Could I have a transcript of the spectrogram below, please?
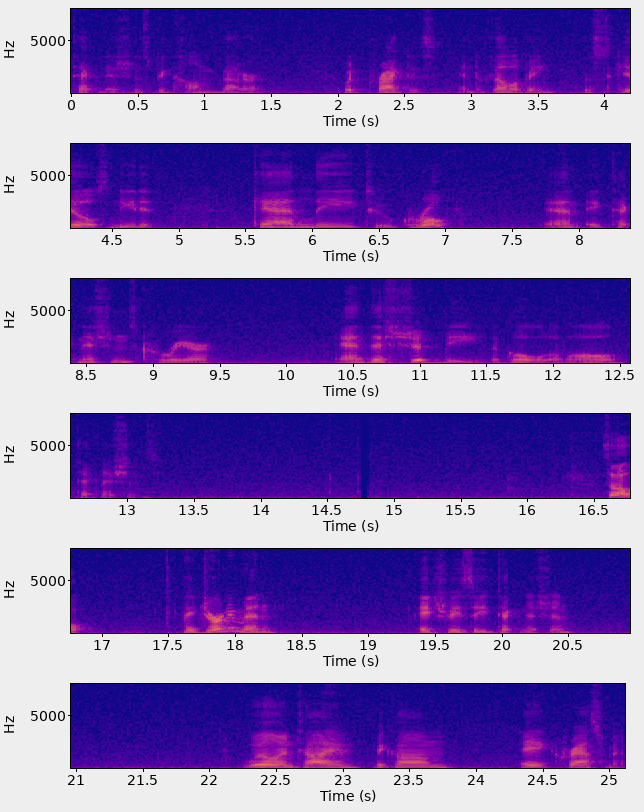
technicians become better. With practice and developing the skills needed can lead to growth in a technician's career and this should be the goal of all technicians. So, a journeyman HVAC technician will in time become a craftsman.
